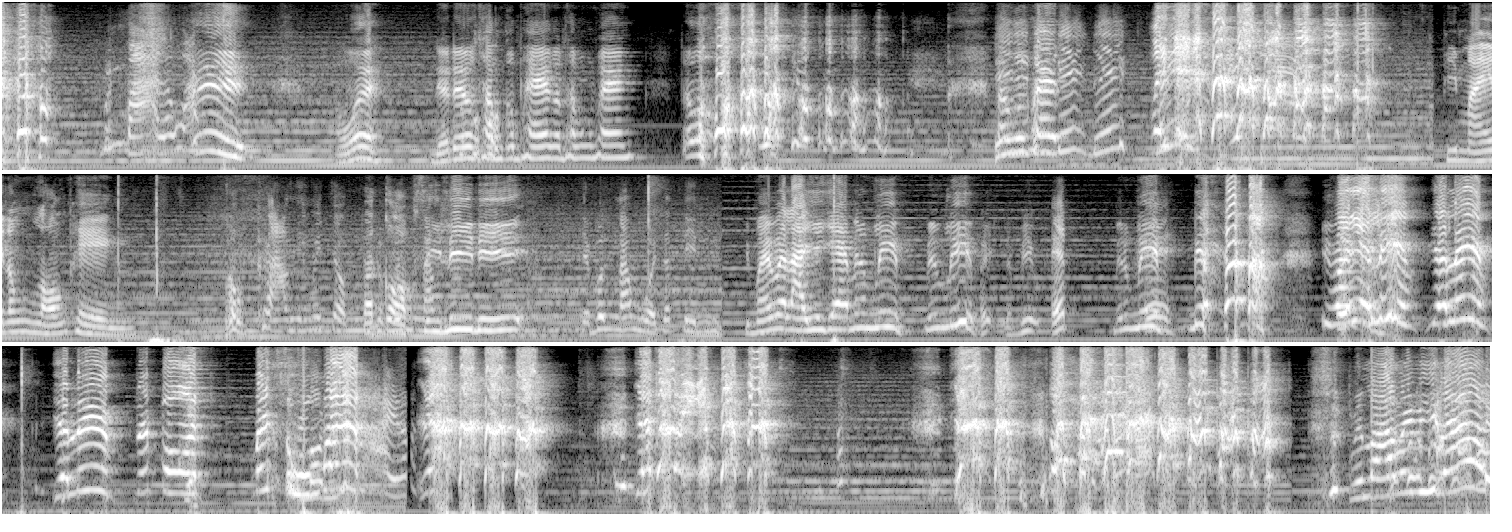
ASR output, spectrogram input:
มันมาแล้ววะเอ้ยโอ้ยเดี๋ยวเดี๋ยวทำกำแพงก่อนทำกำแพงโอ้โหดีทำดีกำแพงดีดีไม่ใช่พี่ไม้ต้องร้องเพลงสงครามยังไม่จบประกอบซีรีส์นี้เดี๋ยวเพิ่งน้ำหัวจะตินพี่ไม้เวลาเยอะแยะไม่ต้องรีบไม่ต้องรีบเฮ้ย W S ไม่ต้องรีบเอ๊ะเนี่ยพี่ไม้อย่ารีบ อย่ารีบ อย่ารีบได้โปรดไม่งสูงมาก อย่าทำอีกอย่าเวลาไม่มีแล้ว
